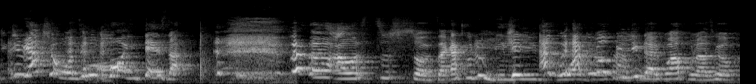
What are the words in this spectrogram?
The reaction was even more intense. That First of all, I was too shocked. Like I couldn't believe. she, I, could, I could not believe that it could happen as well.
